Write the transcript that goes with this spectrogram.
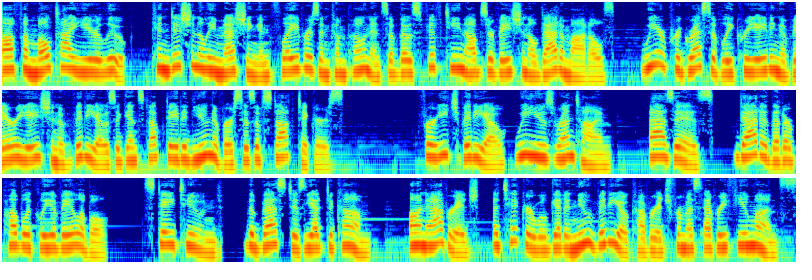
Off a multi-year loop, conditionally meshing in flavors and components of those 15 observational data models, we are progressively creating a variation of videos against updated universes of stock tickers. For each video, we use runtime, as is, data that are publicly available. Stay tuned. The best is yet to come. On average, a ticker will get a new video coverage from us every few months.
